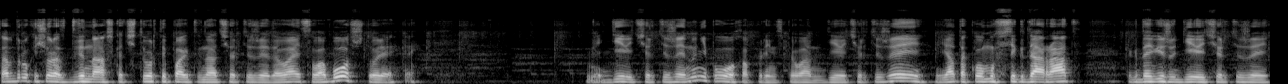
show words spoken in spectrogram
А вдруг еще раз двенашка. Четвертый пак, 12 чертежей. Давай, слабо, что ли? 9 чертежей. Ну, неплохо, в принципе. Ладно, 9 чертежей. Я такому всегда рад, когда вижу 9 чертежей.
